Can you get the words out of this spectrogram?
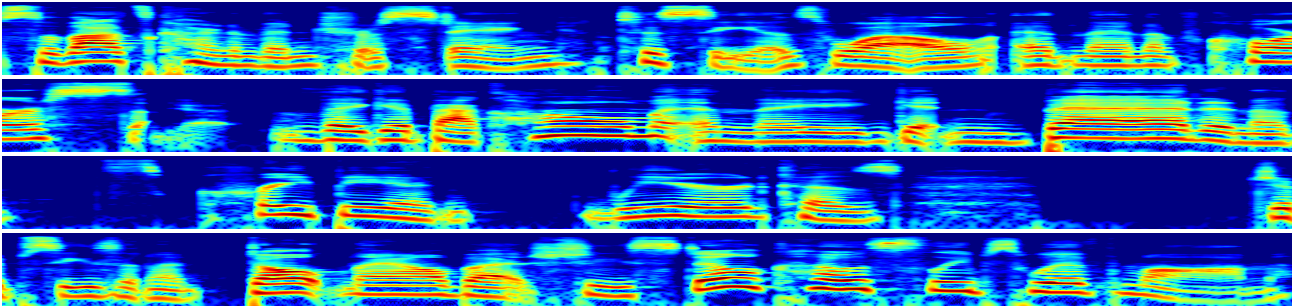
So that's kind of interesting to see as well. And then, of course, Yeah. they get back home and they get in bed, and it's creepy and weird because Gypsy's an adult now, but she still co sleeps with mom,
